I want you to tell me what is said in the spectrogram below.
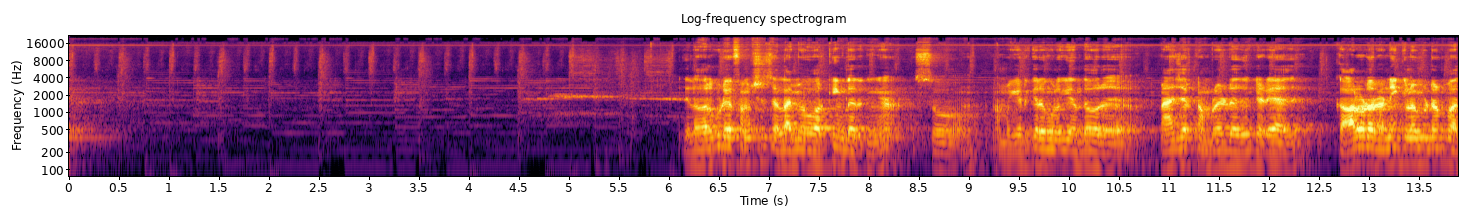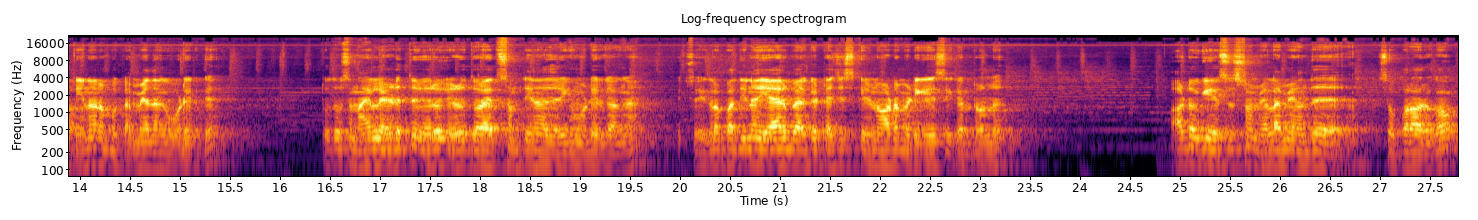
இதில் வரக்கூடிய ஃபங்க்ஷன்ஸ் எல்லாமே ஒர்க்கிங்கில் இருக்குங்க. ஸோ நமக்கு எடுக்கிறவங்களுக்கு எந்த ஒரு மேஜர் கம்ப்ளைண்ட் எதுவும் கிடையாது. காரோட ரன்னிங் கிலோமீட்டர்னு பார்த்தீங்கன்னா ரொம்ப கம்மியாக தாங்க ஓடி இருக்குது டூ தௌசண்ட் நைனில் எடுத்து வெறும் எழுபத்தோராயிரத்து சம்திங் அது வரைக்கும் ஓட்டியிருக்காங்க ஸோ இதில் பார்த்தீங்கன்னா air bag touch screen automatic AC control auto gear system எல்லாமே வந்து சூப்பராக இருக்கும்.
